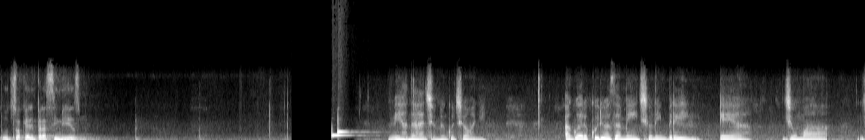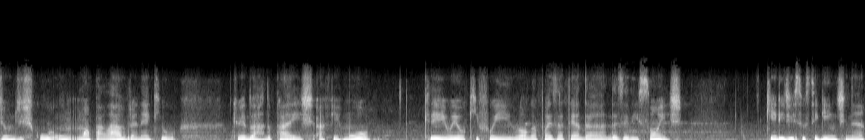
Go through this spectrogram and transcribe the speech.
Todos só querem para si mesmo. Verdade, amigo Johnny. Agora, curiosamente, eu lembrei é, de uma de um discurso, um, uma palavra, né, que o que o Eduardo Paes afirmou, creio eu que foi logo após até da, das eleições, que ele disse o seguinte, né?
